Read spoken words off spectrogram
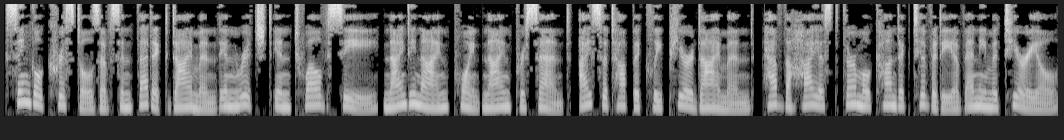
Single crystals of synthetic diamond enriched in 12C (99.9%) isotopically pure diamond have the highest thermal conductivity of any material,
